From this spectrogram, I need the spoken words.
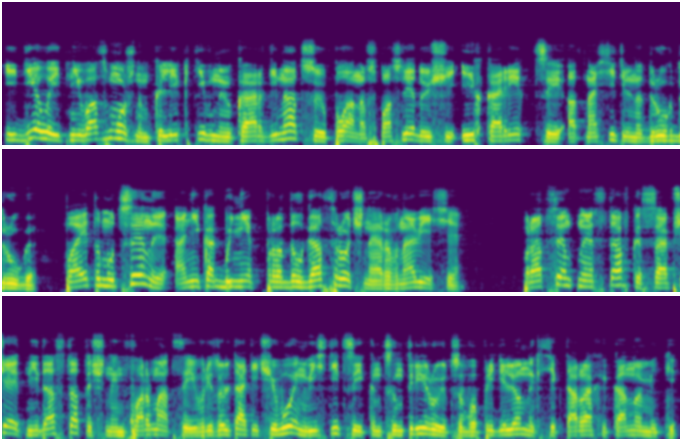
и делает невозможным коллективную координацию планов с последующей их коррекцией относительно друг друга. Поэтому цены, они как бы не про долгосрочное равновесие, Процентная ставка сообщает недостаточно информации, в результате чего инвестиции концентрируются в определенных секторах экономики.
